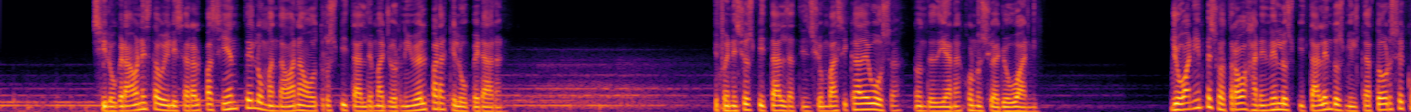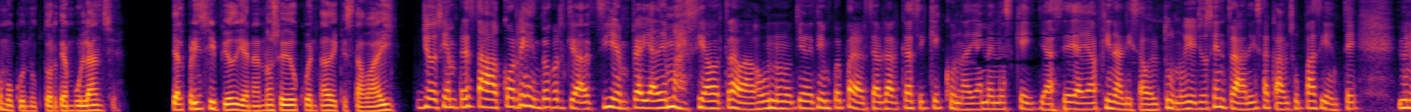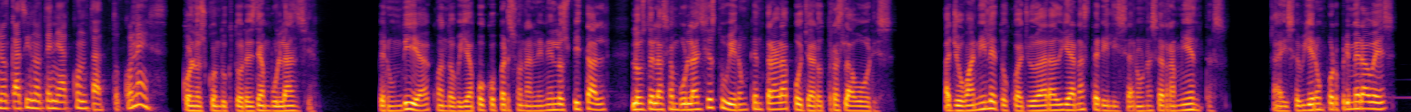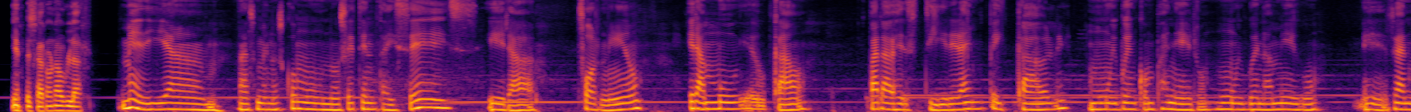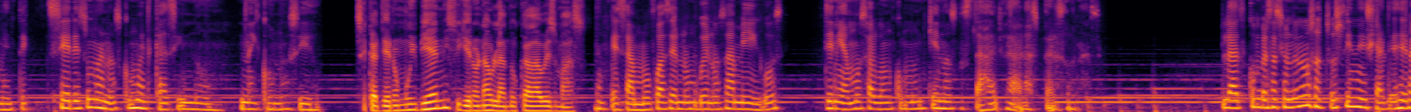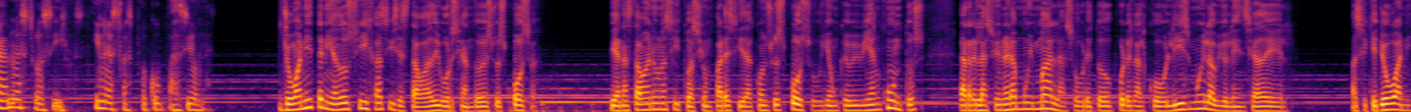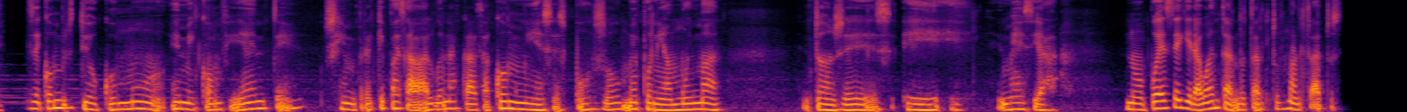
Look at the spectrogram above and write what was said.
Si lograban estabilizar al paciente, lo mandaban a otro hospital de mayor nivel para que lo operaran. Y fue en ese hospital de atención básica de Bosa donde Diana conoció a Giovanni. Giovanni empezó a trabajar en el hospital en 2014 como conductor de ambulancia, y al principio Diana no se dio cuenta de que estaba ahí. Yo siempre estaba corriendo porque siempre había demasiado trabajo, uno no tiene tiempo de pararse a hablar casi que con nadie a menos que ya se haya finalizado el turno y ellos entraban y sacaban su paciente y uno casi no tenía contacto con ellos. Con los conductores de ambulancia. Pero un día, cuando había poco personal en el hospital, los de las ambulancias tuvieron que entrar a apoyar otras labores. A Giovanni le tocó ayudar a Diana a esterilizar unas herramientas. Ahí se vieron por primera vez y empezaron a hablar. Medía más o menos como unos 76, era fornido, era muy educado para vestir, era impecable, muy buen compañero, muy buen amigo. Eh, realmente seres humanos como él casi no, no he conocido. Se cayeron muy bien y siguieron hablando cada vez más. Empezamos a hacernos buenos amigos. Teníamos algo en común que nos gustaba ayudar a las personas. La conversación de nosotros iniciales eran nuestros hijos y nuestras preocupaciones. Giovanni tenía dos hijas y se estaba divorciando de su esposa. Diana estaba en una situación parecida con su esposo y aunque vivían juntos, la relación era muy mala, sobre todo por el alcoholismo y la violencia de él. Así que Giovanni se convirtió como en mi confidente. Siempre que pasaba algo en la casa con mi ex esposo me ponía muy mal. Entonces eh, me decía, no puedes seguir aguantando tantos maltratos.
